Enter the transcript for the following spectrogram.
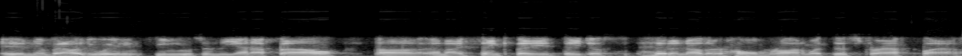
and evaluating teams in the NFL. Uh, and I think they, they just hit another home run with this draft class.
